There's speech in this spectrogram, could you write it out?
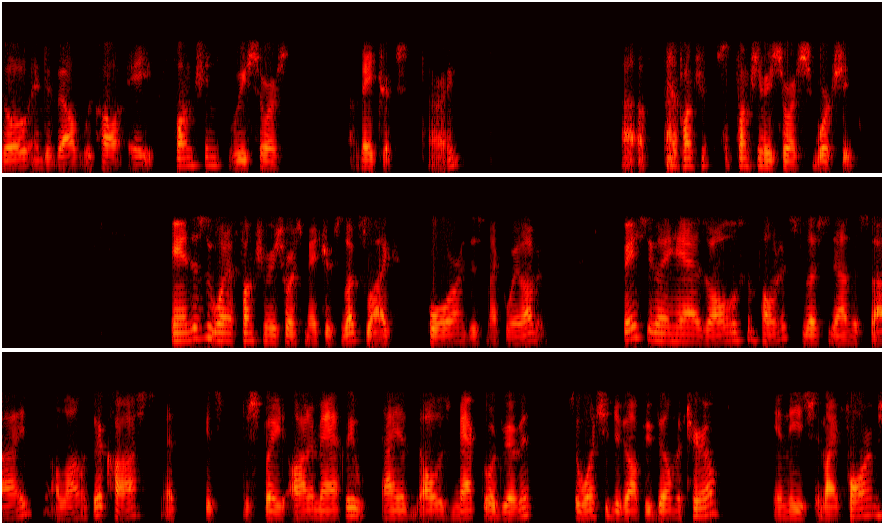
go and develop what we call a function resource matrix. All right, uh, a function function resource worksheet. And this is what a function resource matrix looks like for this microwave oven. Basically, it has all those components listed on the side along with their cost. That gets displayed automatically. I have all this macro driven. So once you develop your bill of material in these in my forms,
